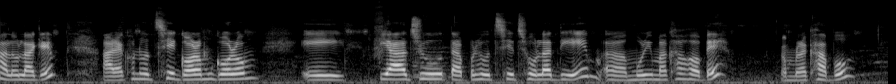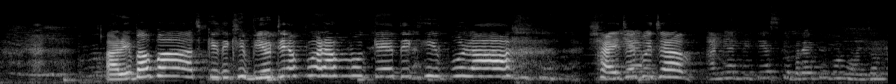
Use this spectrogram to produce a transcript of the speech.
ভালো লাগে। আর এখন হচ্ছে গরম গরম এই পেঁয়াজু তারপরে হচ্ছে ছোলা দিয়ে মুড়ি মাখা হবে। আমরা খাব। আরে বাবা আজকে দেখি বিউটি আপু আর আম্মুকে দেখি পুরা। সাইজা গুজা। আমি আর বিটিএস কে বেড়াইতে যাব ওই জন্য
